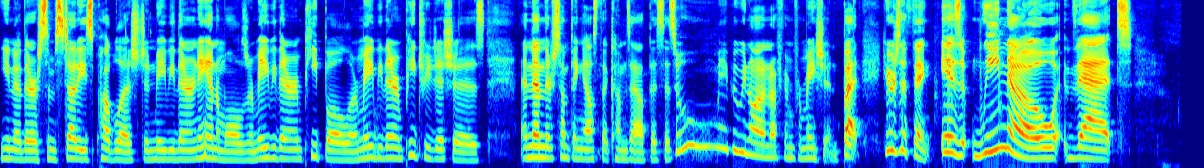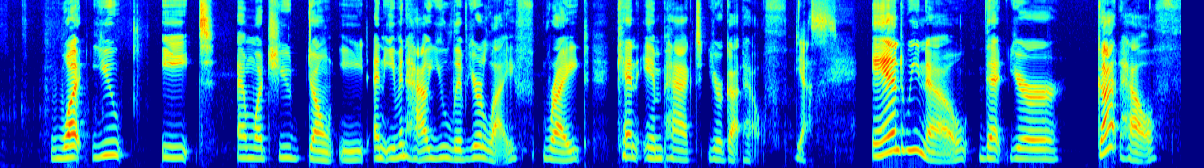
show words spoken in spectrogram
You know, there are some studies published, and maybe they're in animals, or maybe they're in people, or maybe they're in petri dishes. And then there's something else that comes out that says, "Oh, maybe we don't have enough information." But here's the thing: is we know that what you eat and what you don't eat, and even how you live your life, right, can impact your gut health. Yes. And we know that your gut health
